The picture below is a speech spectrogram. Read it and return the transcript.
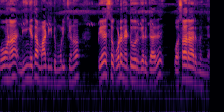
போனால் நீங்கள் தான் மாட்டிக்கிட்டு முழிக்கணும். பேசக்கூட நெட்ஒர்க் இருக்காது. ஒசாராக இருந்துங்க.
